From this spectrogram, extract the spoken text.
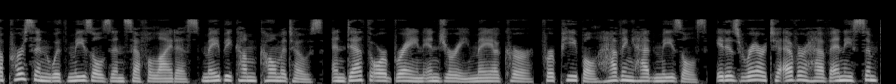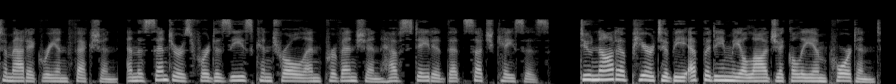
A person with measles encephalitis may become comatose, and death or brain injury may occur. For people having had measles, it is rare to ever have any symptomatic reinfection, and the Centers for Disease Control and Prevention have stated that such cases do not appear to be epidemiologically important.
